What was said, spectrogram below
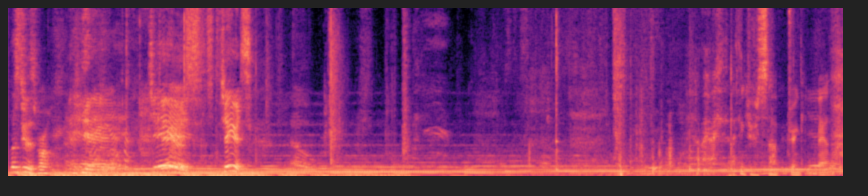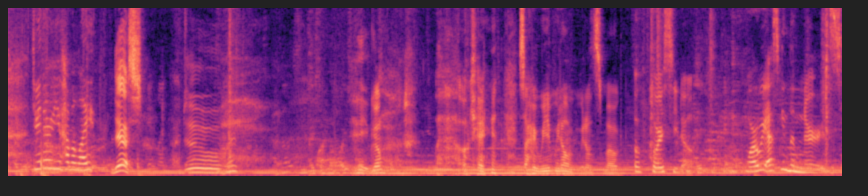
Let's do this, bro. Yeah. Cheers! Cheers! Should stop drinking, man. Do either of you have a light? Yes, I do. Here you go. Okay. Sorry, we, we don't we don't smoke. Of course you don't. Why are we asking the nerds?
